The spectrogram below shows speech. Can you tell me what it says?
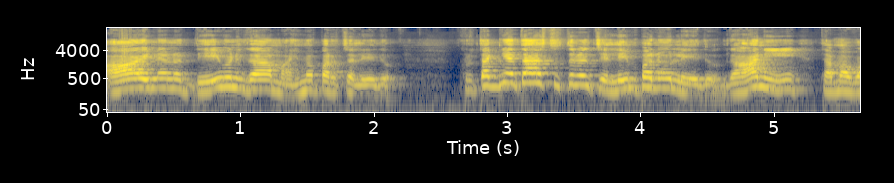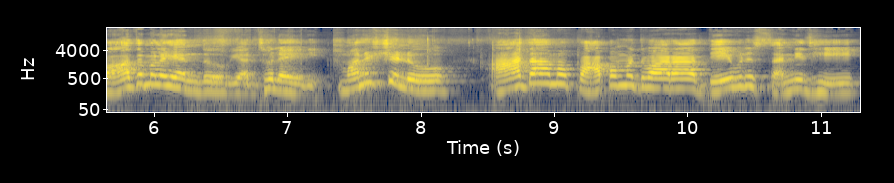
ఆయనను దేవునిగా మహిమపరచలేదు. కృతజ్ఞతాస్థుతులు చెల్లింపను లేదు. గాని తమ వాదముల యందు వ్యర్థులైరి. మనుష్యులు ఆదాము పాపము ద్వారా దేవుని సన్నిధి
